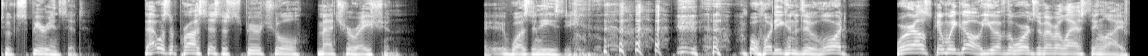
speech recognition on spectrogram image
to experience it. That was a process of spiritual maturation. It wasn't easy. well, what are you going to do? Lord, where else can we go? You have the words of everlasting life.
